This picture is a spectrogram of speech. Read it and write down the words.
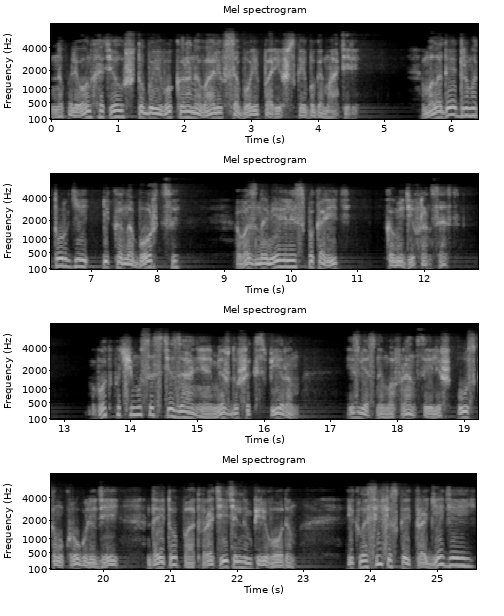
Наполеон хотел, чтобы его короновали в соборе Парижской Богоматери. Молодые драматурги и коноборцы вознамерились покорить комедий францез. Вот почему состязание между Шекспиром, известным во Франции лишь узкому кругу людей, да и то по отвратительным переводам, и классической трагедией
